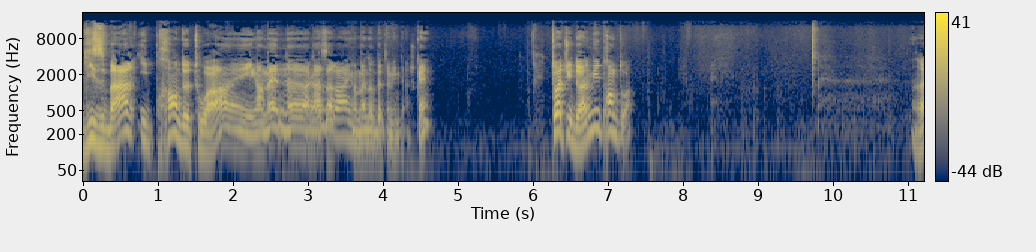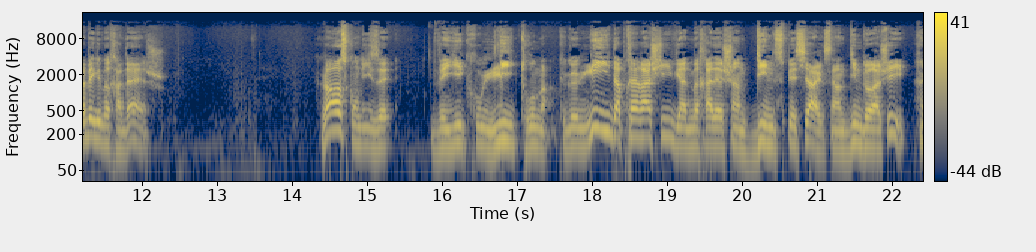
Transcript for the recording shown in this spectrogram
gizbar, il prend de toi et il emmène à Lazara, il emmène au Bet Amikdash. Toi tu donnes, lui il prend de toi. Rabbi Chadesh, lorsqu'on disait Veyikru li truma, que le li d'après Rashi vient de Mechadesh un din spécial, c'est un din de Rashi.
